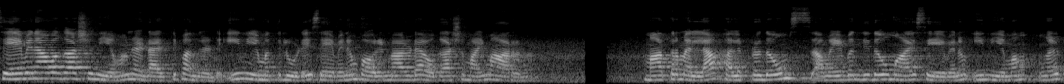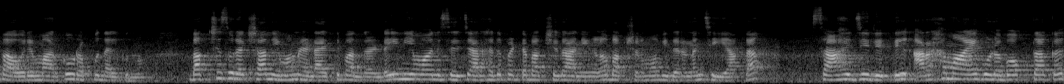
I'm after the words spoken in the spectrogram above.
സേവനാവകാശ നിയമം രണ്ടായിരത്തി പന്ത്രണ്ട് ഈ നിയമത്തിലൂടെ സേവനം പൗരന്മാരുടെ അവകാശമായി മാറണം മാത്രമല്ല ഫലപ്രദവും സമയബന്ധിതവുമായ സേവനം ഈ നിയമങ്ങൾ പൗരന്മാർക്ക് ഉറപ്പു നൽകുന്നു. ഭക്ഷ്യസുരക്ഷാ നിയമം രണ്ടായിരത്തി പന്ത്രണ്ട് ഈ നിയമം അനുസരിച്ച് അർഹതപ്പെട്ട ഭക്ഷ്യധാന്യങ്ങളോ ഭക്ഷണമോ വിതരണം ചെയ്യാത്ത സാഹചര്യത്തിൽ അർഹമായ ഗുണഭോക്താക്കൾ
